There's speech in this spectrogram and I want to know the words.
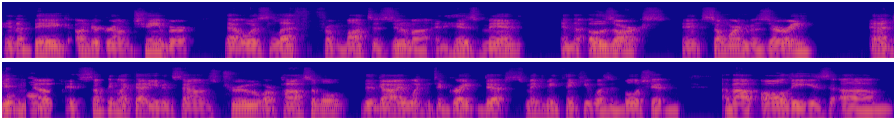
in a big underground chamber that was left from Montezuma and his men in the Ozarks and somewhere in Missouri. And I didn't Okay. know if something like that even sounds true or possible. The guy went into great depths, made me think he wasn't bullshitting about all these um,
